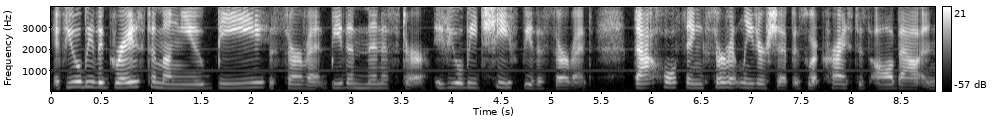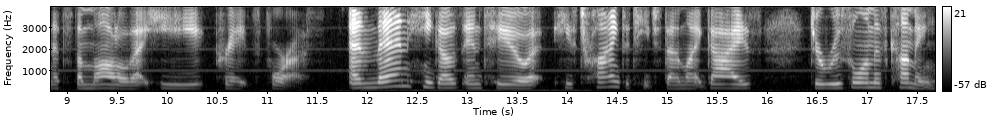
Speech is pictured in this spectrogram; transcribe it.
If you will be the greatest among you, be the servant, be the minister. If you will be chief, be the servant. That whole thing, servant leadership, is what Christ is all about, and it's the model that he creates for us. And then he goes into, he's trying to teach them, like, guys, Jerusalem is coming.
